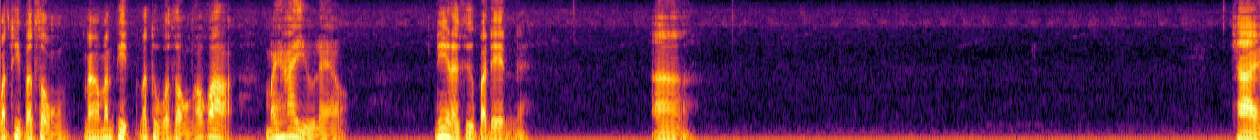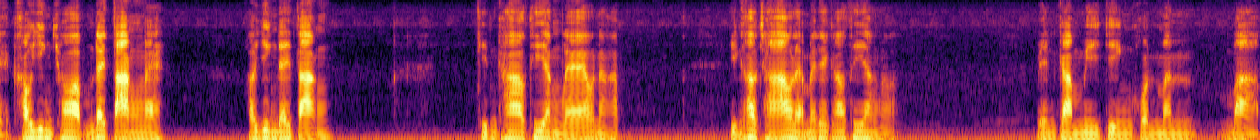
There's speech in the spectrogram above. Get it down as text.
วัตถุประสงค์นะมันผิดวัตถุประสงค์เขาก็ไม่ให้อยู่แล้ว นี่แหละคือประเด็นนะอ่าใช่เขายิ่งชอบได้ตังค์ไงเขายิ่งได้ตังค์กินข้าวเที่ยงแล้วนะครับ กินข้าวเช้าแหละไม่ได้ข้าวเที่ยงหรอก เป็นกรรมมีจริงคนมันบาป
